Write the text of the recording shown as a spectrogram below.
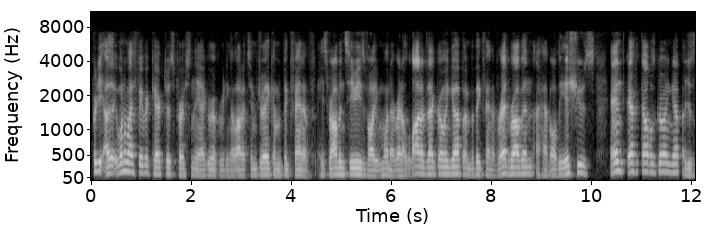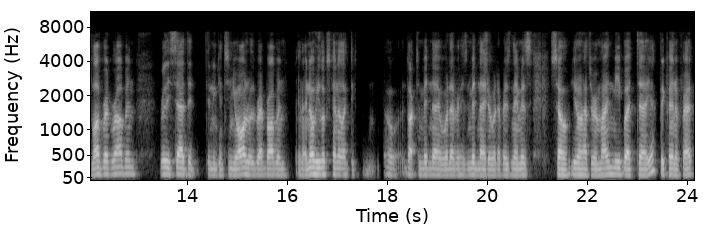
pretty other. One of my favorite characters personally. I grew up reading a lot of Tim Drake. I'm a big fan of his Robin series, Volume One. I read a lot of that growing up. I'm a big fan of Red Robin. I have all the issues and graphic novels growing up. I just love Red Robin really sad that didn't continue on with Red Robin. And I know he looks kind of like oh, Doctor Midnight or whatever his Midnight or whatever his name is. So you don't have to remind me. But uh, yeah, big fan of that.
